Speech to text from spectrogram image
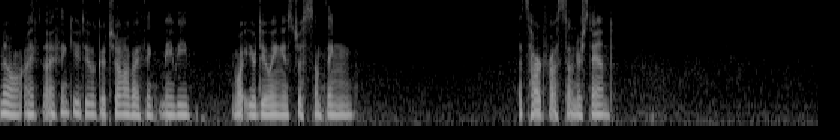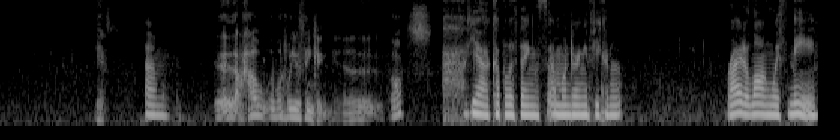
No, I th- I think you do a good job. I think maybe what you're doing is just something that's hard for us to understand. Yes. Um, Uh, how? What were you thinking? Uh, thoughts? yeah, a couple of things. I'm wondering if you can ride along with me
